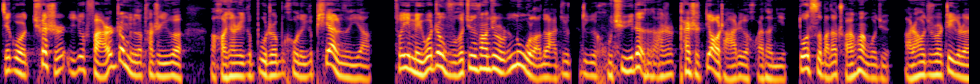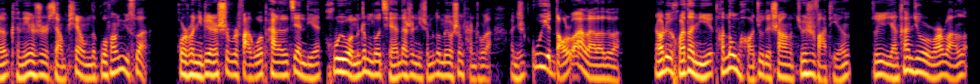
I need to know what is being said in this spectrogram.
结果确实也就反而证明了他是一个，好像是一个不折不扣的一个骗子一样。所以美国政府和军方就是怒了，对吧？就这个虎躯一震，还是开始调查这个怀特尼，多次把他传唤过去啊，然后就说这个人肯定是想骗我们的国防预算，或者说你这人是不是法国派来的间谍，忽悠我们这么多钱，但是你什么都没有生产出来啊？你是故意捣乱来了，对吧？然后这个怀特尼他弄不好就得上军事法庭，所以眼看就是玩完了。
